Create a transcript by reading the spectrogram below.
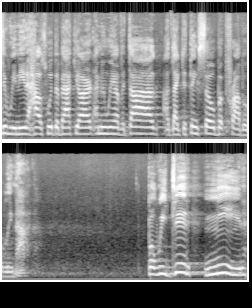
Did we need a house with a backyard? I mean, we have a dog. I'd like to think so, but probably not. But we did need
